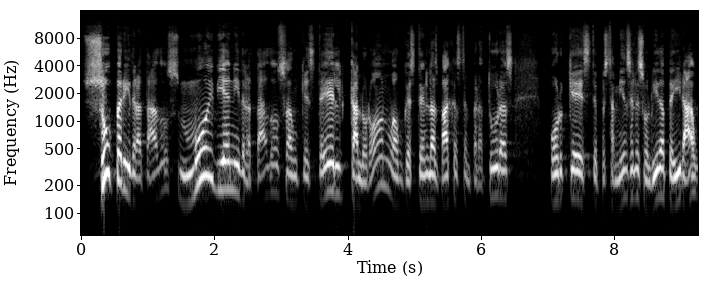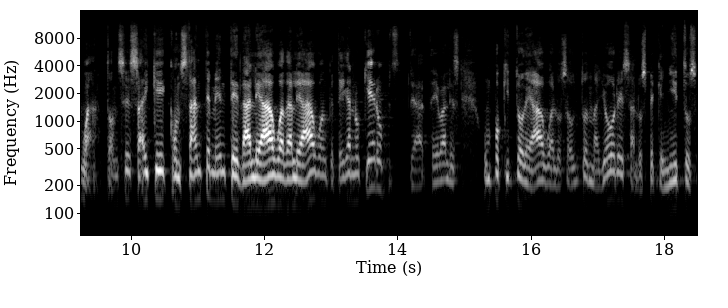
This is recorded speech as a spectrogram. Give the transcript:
súper hidratados, muy bien hidratados, aunque esté el calorón o aunque estén las bajas temperaturas, porque este, pues también se les olvida pedir agua. Entonces hay que constantemente darle agua, darle agua, aunque te digan no quiero, pues ya te vales un poquito de agua a los adultos mayores, a los pequeñitos.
